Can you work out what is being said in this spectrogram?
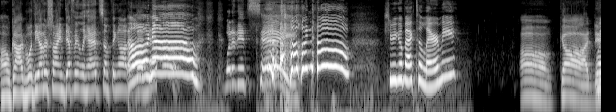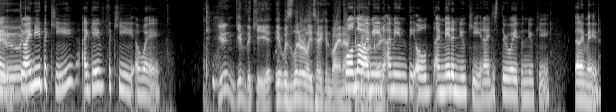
oh God! Well, the other sign definitely had something on it. Oh no! What did it say? Oh no! Should we go back to Laramie? oh God, dude! Wait, do I need the key? I gave the key away. You didn't give the key. It, it was literally taken by an Well, no, I mean, right? I mean the old. I made a new key, and I just threw away the new key that I made.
